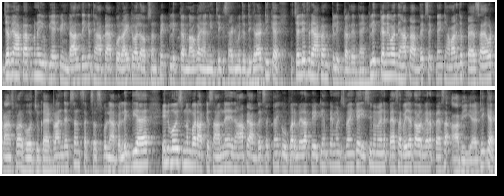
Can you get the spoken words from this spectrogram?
जब यहाँ पे आप अपना यूपीआई पिन डाल देंगे तो यहाँ पे आपको राइट वाले ऑप्शन पे क्लिक करना होगा यहाँ नीचे की साइड में जो दिख रहा है ठीक है तो चलिए फिर यहाँ पे हम क्लिक कर देते हैं। क्लिक करने के बाद यहाँ पे आप देख सकते हैं कि हमारा जो पैसा है वो ट्रांसफ़र हो चुका है। ट्रांजेक्शन सक्सेसफुल यहाँ पे लिख दिया है। इनवॉइस नंबर आपके सामने यहाँ पे आप देख सकते हैं कि ऊपर मेरा पेटीएम पेमेंट्स बैंक है। इसी में मैंने पैसा भेजा था और मेरा पैसा आ भी गया है, ठीक है?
